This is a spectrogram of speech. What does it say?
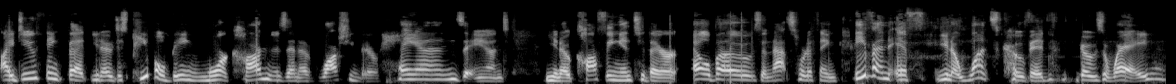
I do think that, you know, just people being more cognizant of washing their hands and, you know, coughing into their elbows and that sort of thing. Even if, you know, once COVID goes away,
